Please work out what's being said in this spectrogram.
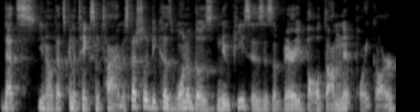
that's you know that's going to take some time especially because one of those new pieces is a very ball dominant point guard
